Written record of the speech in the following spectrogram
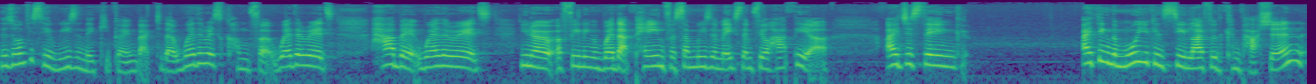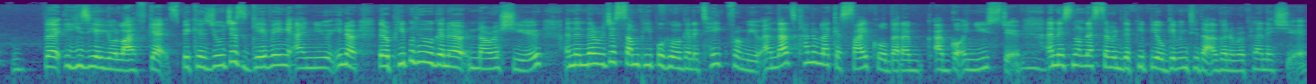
there's obviously a reason they keep going back to that whether it's comfort whether it's habit whether it's you know a feeling of where that pain for some reason makes them feel happier. I just think I think the more you can see life with compassion, the easier your life gets because you're just giving and you, you know, there are people who are going to nourish you and then there are just some people who are going to take from you. And that's kind of like a cycle that I've, I've gotten used to. Mm. And it's not necessarily the people you're giving to that are going to replenish you. Mm.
